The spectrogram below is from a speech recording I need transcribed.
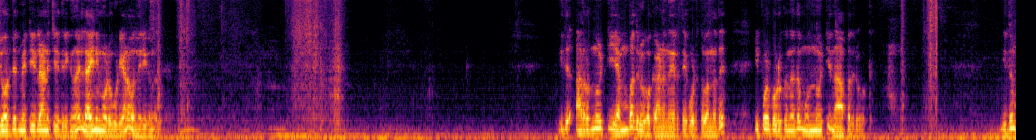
ജോർജറ്റ് മെറ്റീരിയലാണ് ചെയ്തിരിക്കുന്നത്. ലൈനിങ്ങോട് കൂടിയാണ് വന്നിരിക്കുന്നത്. ഇത് അറുന്നൂറ്റി എൺപത് രൂപക്കാണ് നേരത്തെ കൊടുത്തു വന്നത്. ഇപ്പോൾ കൊടുക്കുന്നത് മുന്നൂറ്റി നാൽപ്പത് രൂപക്ക്. ഇതും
